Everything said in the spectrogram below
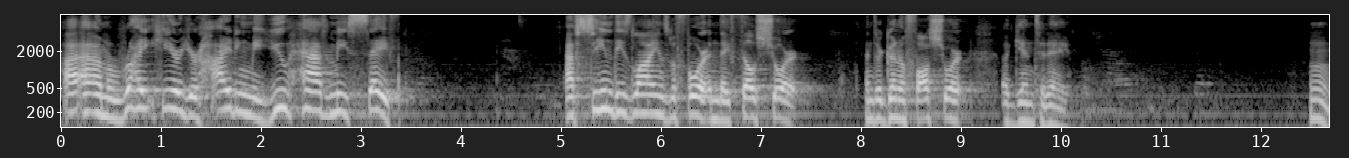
I, I'm right here. You're hiding me. You have me safe. I've seen these lions before and they fell short, and they're going to fall short again today. Hmm.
